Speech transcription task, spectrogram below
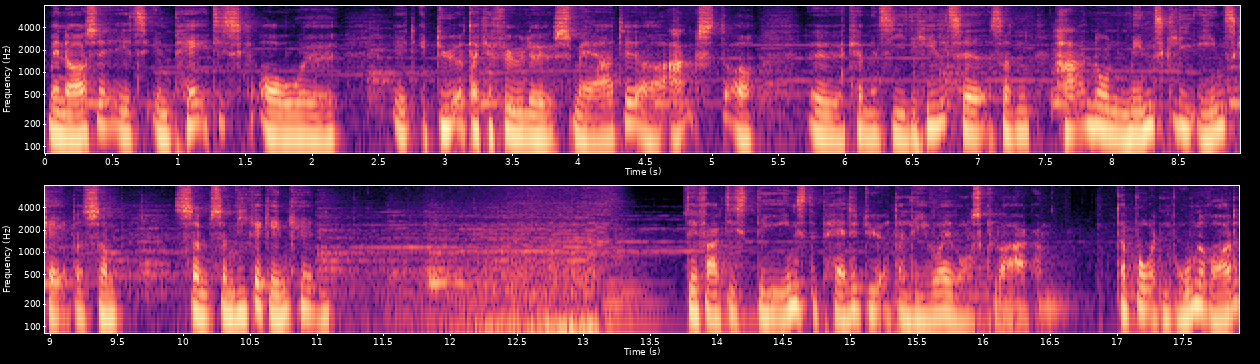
men også et empatisk og øh, et, et dyr, der kan føle smerte og angst og, øh, kan man sige, det hele taget sådan, har nogle menneskelige egenskaber, som, som, som vi kan genkende. Det er faktisk det eneste pattedyr, der lever i vores kloakker. Der bor den brune rotte,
